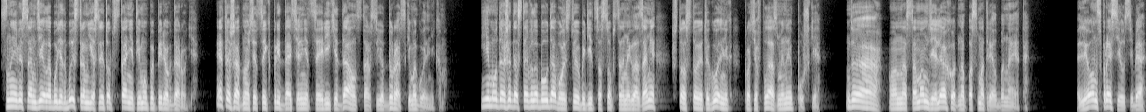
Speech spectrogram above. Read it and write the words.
С Невисом дело будет быстрым, если тот встанет ему поперек дороги. Это же относится и к предательнице Рики Даунстар с ее дурацким игольником. Ему даже доставило бы удовольствие убедиться собственными глазами, что стоит игольник против плазменной пушки. Да, он на самом деле охотно посмотрел бы на это. Леон спросил себя,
